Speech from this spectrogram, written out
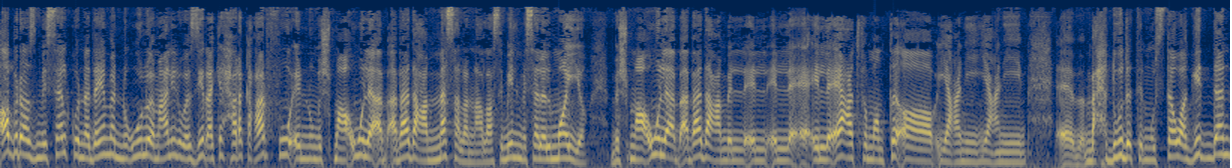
أبرز مثال كنا دايما نقوله يا معالي الوزير أكيد حضرتك عارفه إنه مش معقولة أبقى بدعم مثلا على سبيل المثال المية. مش معقولة أبقى بدعم ال- ال- ال- اللي قاعد في منطقة يعني يعني آه، محدودة المستوى جدا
